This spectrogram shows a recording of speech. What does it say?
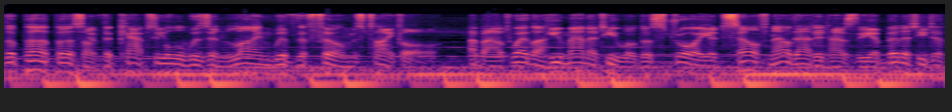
The purpose of the capsule was in line with the film's title, about whether humanity will destroy itself now that it has the ability to,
